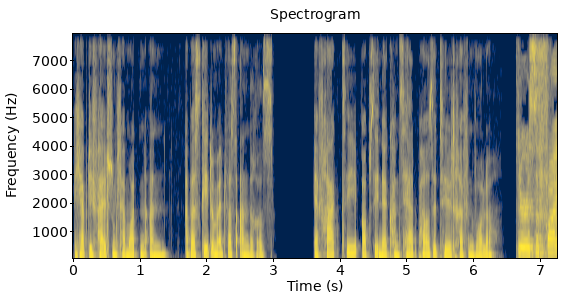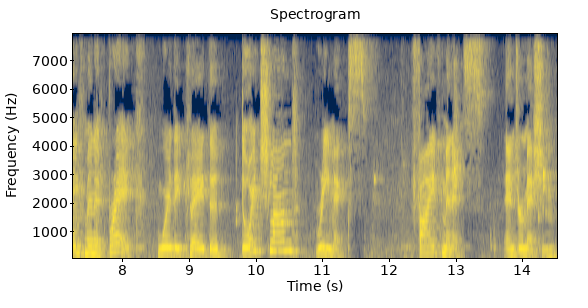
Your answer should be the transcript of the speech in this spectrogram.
Ich habe die falschen Klamotten an. Aber es geht um etwas anderes. Er fragt sie, ob sie in der Konzertpause Till treffen wolle. There is a five minute break where they play the Deutschland remix. Five minutes intermission.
